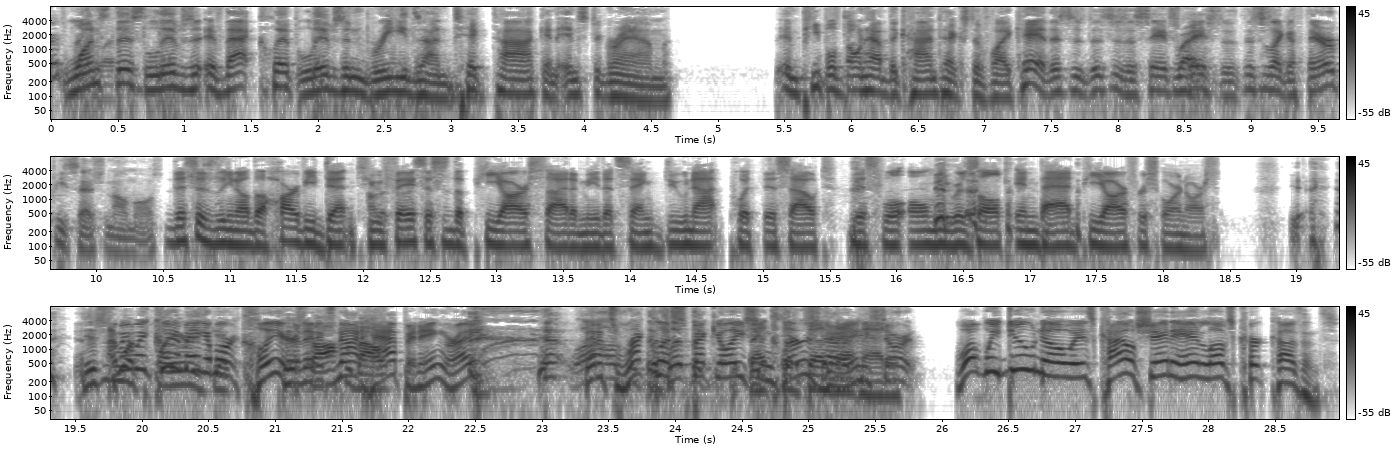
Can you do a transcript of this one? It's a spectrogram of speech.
It's once this lives if that clip lives and breathes on tiktok and instagram and people don't have the context of like hey this is this is a safe Right. space this is like a therapy session almost this is you know the Harvey Dent Two Face. This is the PR side of me that's saying, "Do not put this out. This will only result in bad PR for Score North." This is I mean, what we couldn't make it more clear that it's not about. happening, right? that it's reckless speculation clip doesn't Thursday. short What we do know is Kyle Shanahan loves Kirk Cousins.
